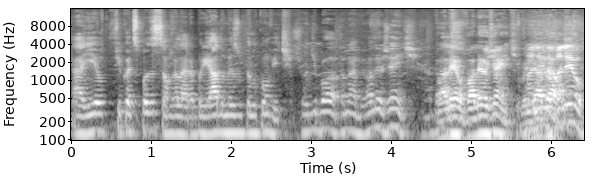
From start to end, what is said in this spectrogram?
Aí eu fico à disposição, galera. Obrigado mesmo pelo convite. Show de bola, também Valeu, gente. Abraço. Valeu, valeu, gente. Valeu, valeu.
